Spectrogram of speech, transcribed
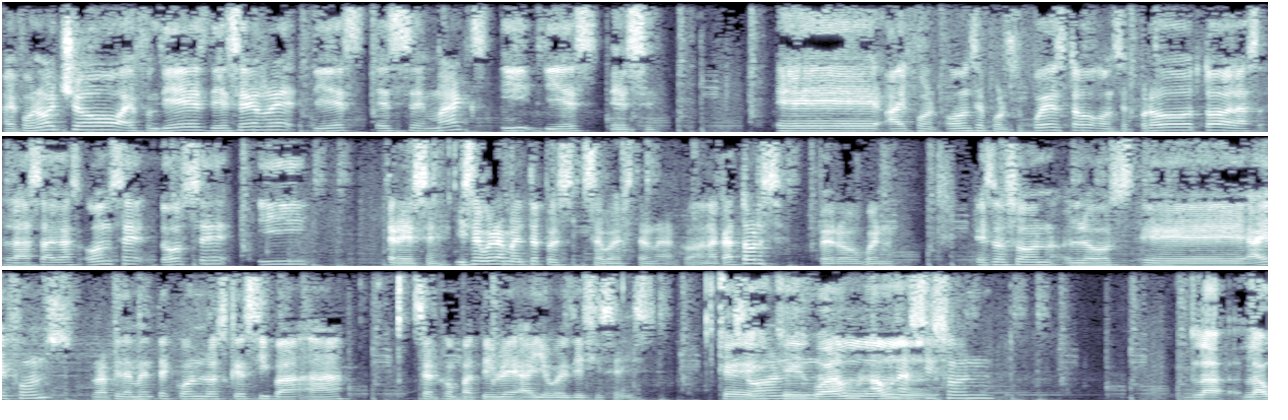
iPhone 8, iPhone 10, 10R, 10S Max y 10S. Eh, iPhone 11, por supuesto, 11 Pro, todas las, las sagas 11, 12 y 13. Y seguramente pues se va a estrenar con la 14. Pero bueno, esos son los eh, iPhones rápidamente con los que sí va a ser compatible iOS 16. Que, igual... Aún, así son... La, la,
